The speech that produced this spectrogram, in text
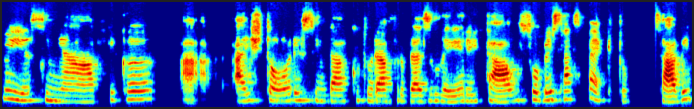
vi assim a África, a, a história assim da cultura afro-brasileira e tal sobre esse aspecto, sabe?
